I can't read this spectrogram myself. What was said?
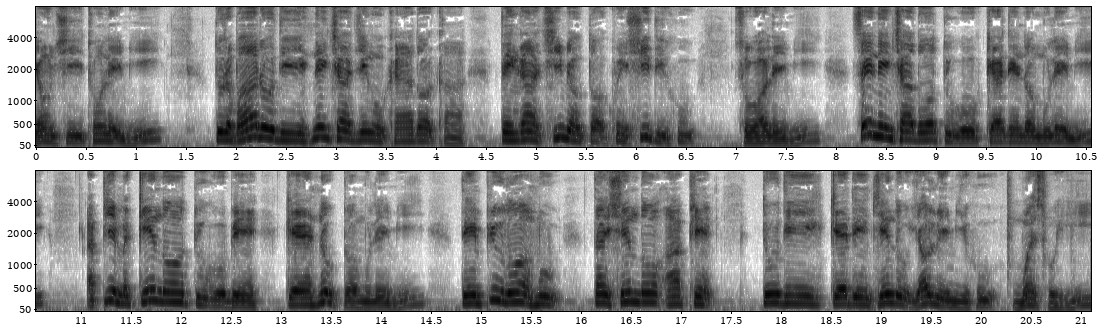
ရောင်ချီထွန်းလိမ့်မည်သူတစ်ပါးတို့သည်နှိမ့်ချခြင်းကိုခံရသောအခါတင်ကချီးမြှောက်သောအခွင့်ရှိသည်ဟုဆိုရလိမ့်မည်စိတ်နှိမ်ချသောသူကိုကယ်တင်တော်မူလိမ့်မည် အပြစ်မကင်းသောသူကိုပင် ကယ်နှုတ်တော်မူလိမ့်မည်တင်ပြုသောအမှုတန်ရှင်းသောအဖျင်သူသည် ကယ်တင်ခြင်းသို့ ရောက်လိမ့်မည်ဟု မြွက်ဆို၏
